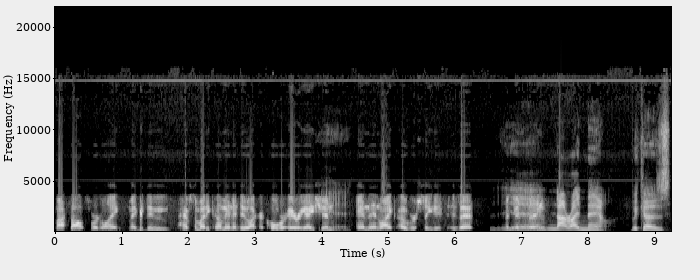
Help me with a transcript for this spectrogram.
My thoughts were to like maybe do have somebody come in and do like a core aeration Yeah. and then like overseed it. Is that a good thing? Not right now, because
